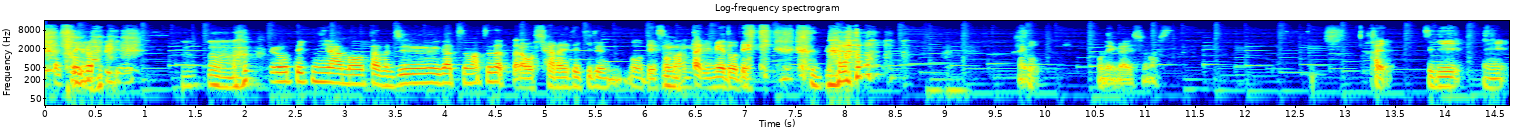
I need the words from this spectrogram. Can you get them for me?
そうフロー的に、うん。フロー的にあの、多分10月末だったらお支払いできるので、そのあたり目処でって、はい。お願いしました。はい、次に、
